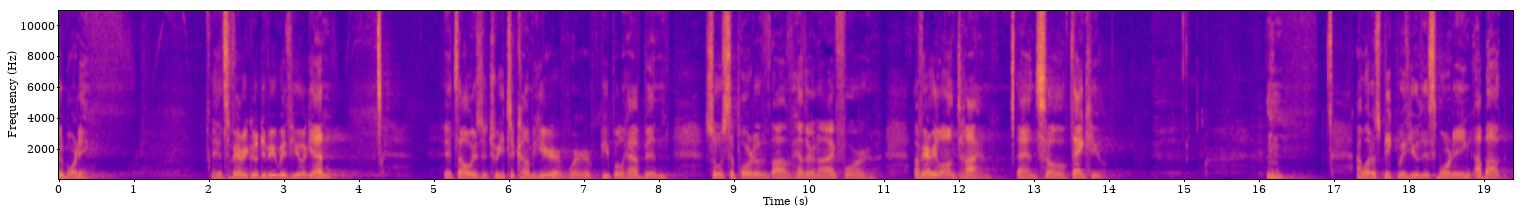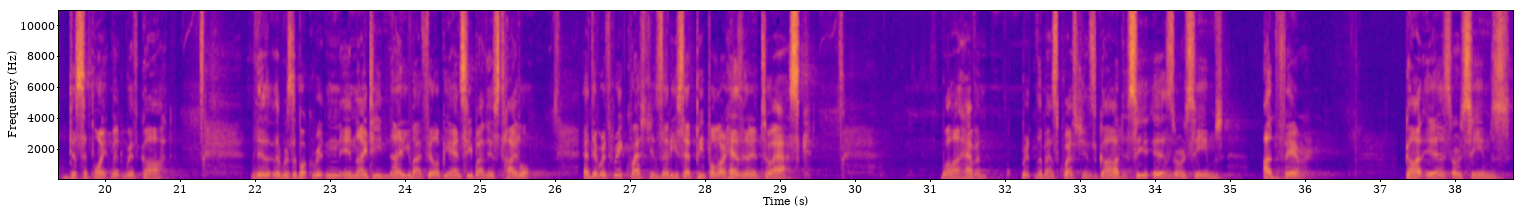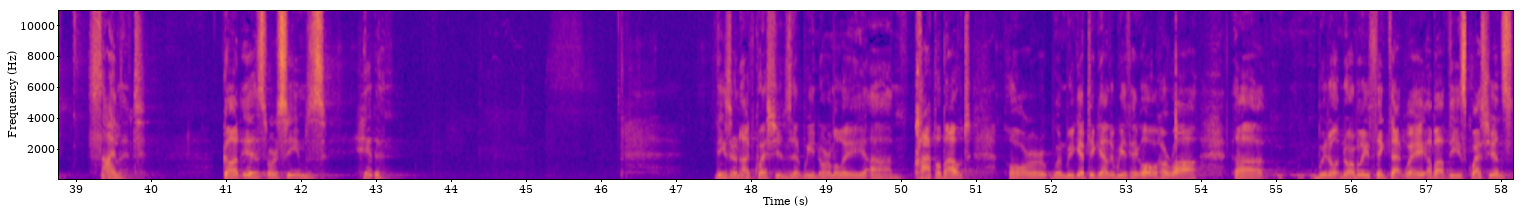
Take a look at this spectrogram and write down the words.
Good morning. It's very good to be with you again. It's always a treat to come here where people have been so supportive of Heather and I for a very long time. And so, thank you. I want to speak with you this morning about disappointment with God. There was a book written in 1990 by Philip Yancey by this title, and there were three questions that he said people are hesitant to ask. Well, I haven't written them as questions. God is or seems unfair. God is or seems silent. God is or seems hidden. These are not questions that we normally um, clap about, or when we get together, we think, oh, hurrah. Uh, we don't normally think that way about these questions.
